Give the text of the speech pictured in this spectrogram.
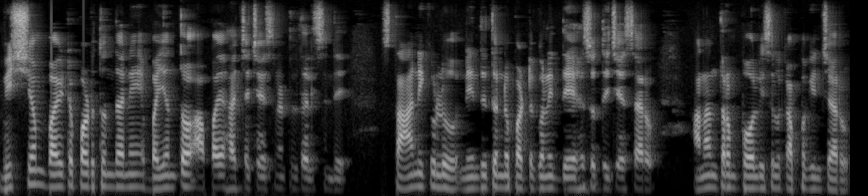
విషయం బయటపడుతుందని భయంతో ఆపై హత్య చేసినట్లు తెలిసింది. స్థానికులు నిందితుడిని పట్టుకుని దేహశుద్ధి చేశారు. అనంతరం పోలీసులకు అప్పగించారు.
